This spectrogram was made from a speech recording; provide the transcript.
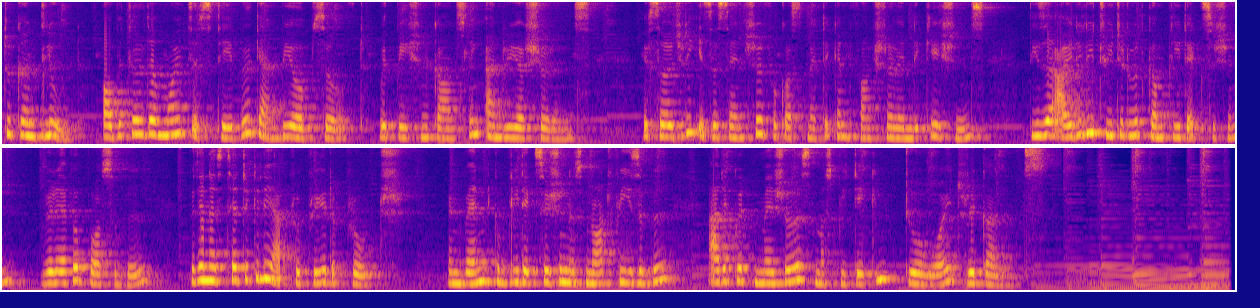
To conclude, orbital dermoids if stable can be observed with patient counseling and reassurance. If surgery is essential for cosmetic and functional indications, these are ideally treated with complete excision wherever possible with an aesthetically appropriate approach. And when complete excision is not feasible, adequate measures must be taken to avoid recurrence.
